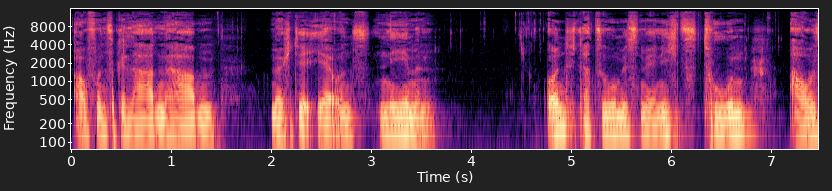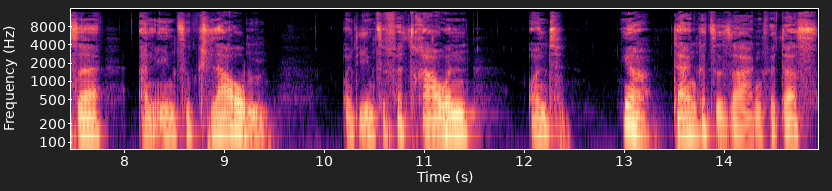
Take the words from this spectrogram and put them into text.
auf uns geladen haben, möchte er uns nehmen. Und dazu müssen wir nichts tun, außer an ihn zu glauben und ihm zu vertrauen und ja, Danke zu sagen für das,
